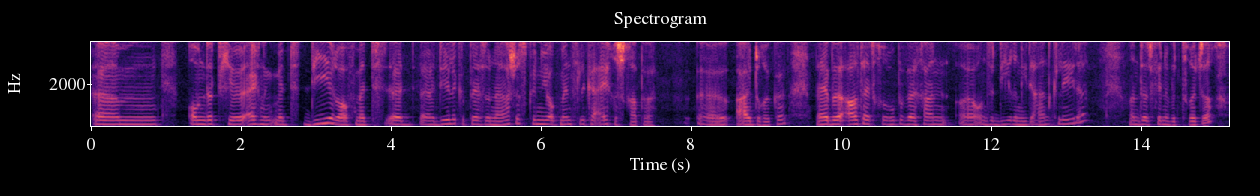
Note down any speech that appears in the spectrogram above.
Ehm, omdat je eigenlijk met dieren of met eh, eh, dierlijke personages kun je ook menselijke eigenschappen eh, uitdrukken. We hebben altijd geroepen, wij gaan onze dieren niet aankleden, want dat vinden we truttig.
